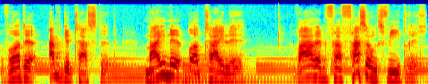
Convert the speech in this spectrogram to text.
wurde angetastet. Meine Urteile waren verfassungswidrig.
